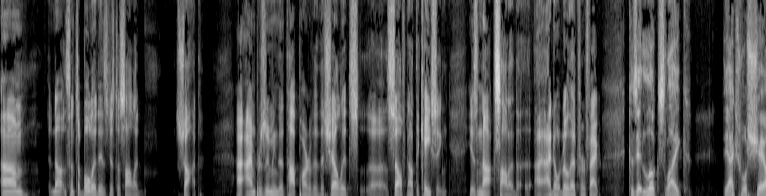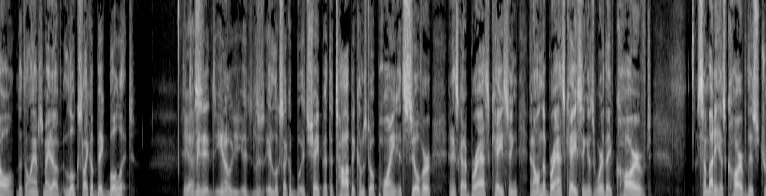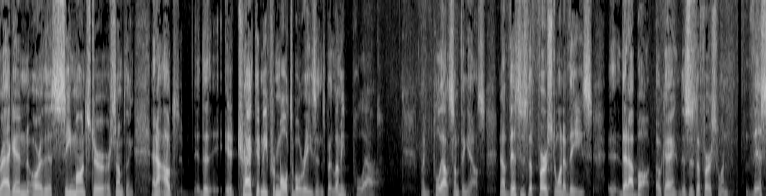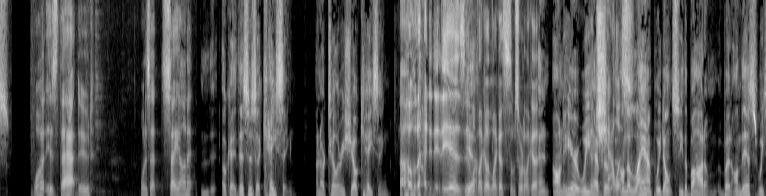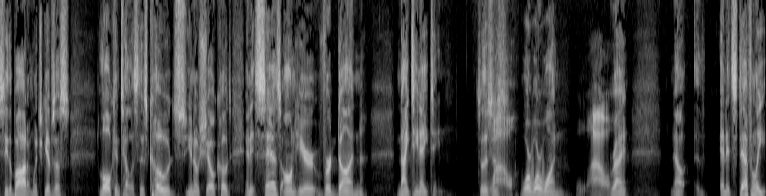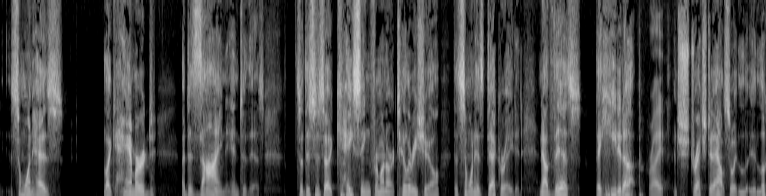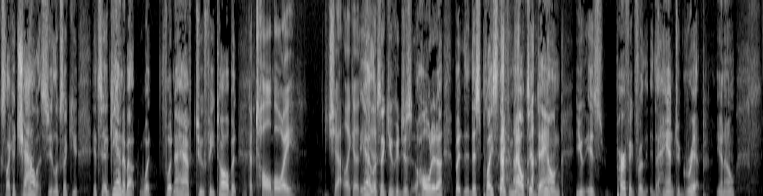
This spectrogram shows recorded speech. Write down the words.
Um, no, since a bullet is just a solid shot, I, I'm presuming the top part of it, the shell itself, not the casing, is not solid. Uh, I, I don't know that for a fact. because it looks like the actual shell that the lamp's made of looks like a big bullet. It- I mean, it, you know, it, it looks like a. bu- It's shaped at the top. It comes to a point. It's silver, and it's got a brass casing. And on the brass casing is where they've carved. Somebody has carved this dragon or this sea monster or something. And I, I'll. The, it attracted me for multiple reasons, but let me pull out. Let me pull out something else. Now, this is the first one of these uh, that I bought. Okay, this is the first one. This What is that, dude? What does that say on it? okay, this is a casing, an artillery shell casing, Oh, that it is. It Yeah. looked like a like a some sort of like a and on here we have the chalice. on the lamp we don't see the bottom, but on this we see the bottom, which gives us. Lowell can tell us this codes, you know, shell codes, and it says on here Verdun, 1918. So this Wow. is World War One. Wow. right now and it's definitely someone has like hammered a design into this so this is a casing from an artillery shell that someone has decorated now this they heated up right. and stretched it out so it, it looks like a chalice it looks like you it's again about what foot and a half two feet tall but Like a tall boy chat like a yeah, it looks like you could just hold it up. But this place they've melted down you is perfect for the hand to grip. You know,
